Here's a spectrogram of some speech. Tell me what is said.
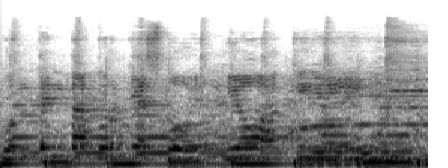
Contenta porque estoy yo aquí.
